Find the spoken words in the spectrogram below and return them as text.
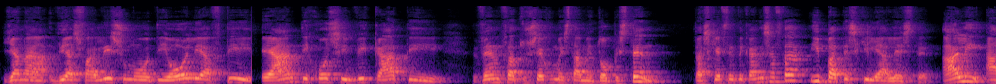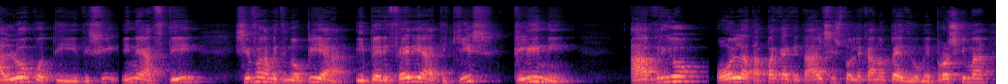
για να διασφαλίσουμε ότι όλοι αυτοί, εάν τυχώς συμβεί κάτι, δεν θα τους έχουμε στα μετόπιστεν. Τα σκέφτεται κανείς αυτά ή πάτε σκυλιαλέστε. Άλλη αλόκοτη είδηση είναι αυτή σύμφωνα με την οποία η περιφέρεια Αττικής κλείνει αύριο όλα τα πάρκα και τα άλση στο λεκανοπέδιο με πρόσχημα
